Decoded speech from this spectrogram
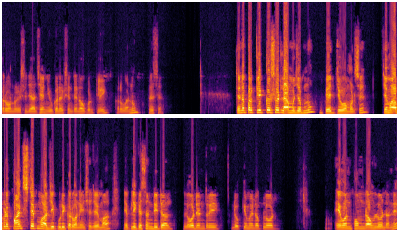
કરવાનું રહેશે. જ્યાં છે ન્યૂ કનેક્શન તેના ઉપર ક્લિક કરવાનું રહેશે. તેના પર ક્લિક કરશો એટલે આ મુજબનું પેજ જોવા મળશે. જેમાં આપણે પાંચ સ્ટેપમાં અરજી પૂરી કરવાની છે. જેમાં application detail load entry document upload A one form download અને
